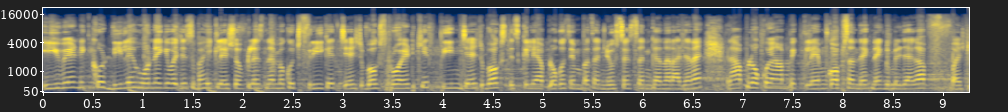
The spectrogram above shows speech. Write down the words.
इवेंट को डिले होने की वजह से भाई क्लेश ऑफ़ क्लेस ने हमें कुछ फ्री के चेस्ट बॉक्स प्रोवाइड किए, तीन चेस्ट बॉक्स इसके लिए आप लोग को सिंपल सा न्यूज़ सेक्शन के अंदर आ जाना है। आप लोग को यहाँ पे क्लेम का ऑप्शन देखने को मिल जाएगा। फ़र्स्ट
